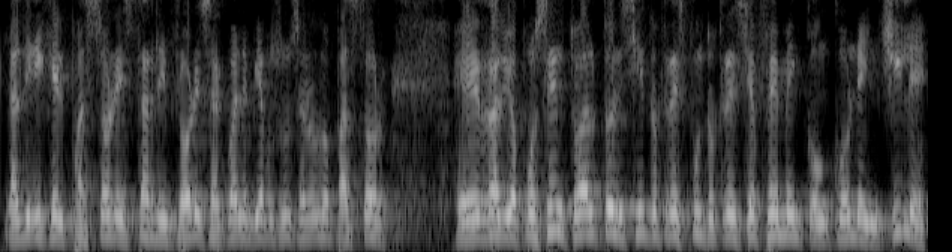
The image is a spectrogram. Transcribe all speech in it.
La dirige el pastor Starling Flores, al cual enviamos un saludo, pastor. Eh, Radio Aposento Alto en 103.3 FM en Concón, en Chile.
